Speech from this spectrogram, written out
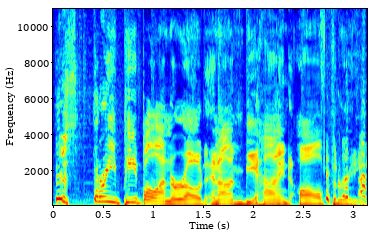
there's three people on the road, and I'm behind all three.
